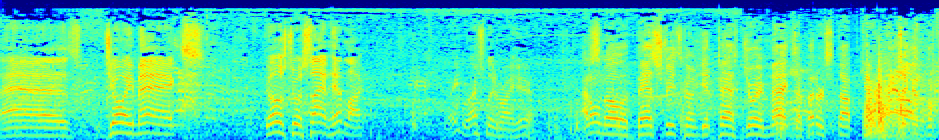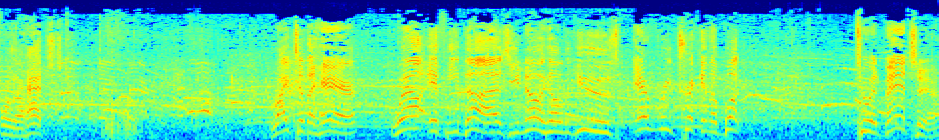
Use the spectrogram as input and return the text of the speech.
as Joey Maggs goes to a side headlock. Great wrestling right here. I don't know if Badstreet's going to get past Joey Maggs. I better stop counting the chickens before they're hatched. Right to the hair. Well, if he does, you know he'll use every trick in the book to advance here.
